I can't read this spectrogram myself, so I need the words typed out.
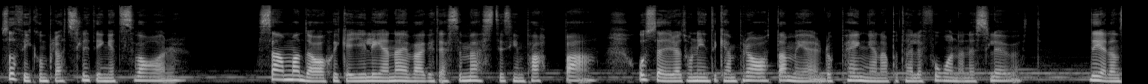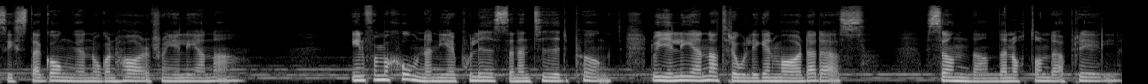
så fick hon plötsligt inget svar. Samma dag skickar Jelena iväg ett sms till sin pappa och säger att hon inte kan prata mer då pengarna på telefonen är slut. Det är den sista gången någon hör från Jelena. Informationen ger polisen en tidpunkt då Jelena troligen mördades. Söndagen den 8 april,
